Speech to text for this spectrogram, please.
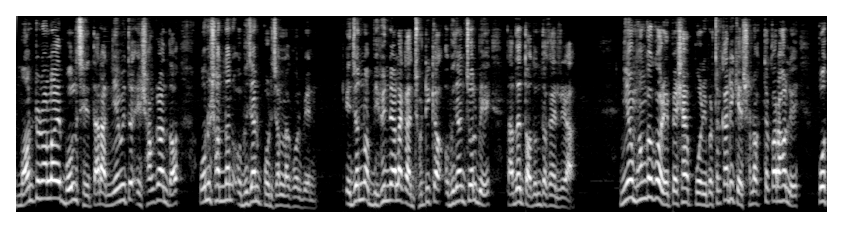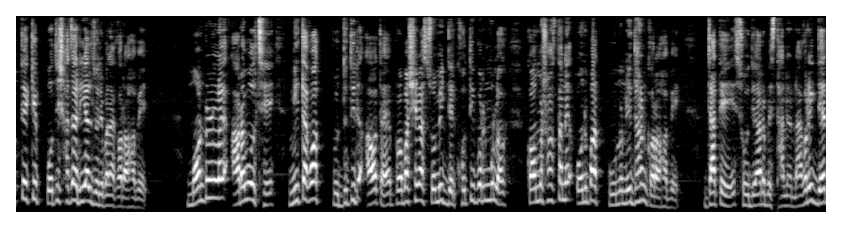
মন্ত্রণালয় বলছে তারা নিয়মিত এ সংক্রান্ত অনুসন্ধান অভিযান পরিচালনা করবেন। এজন্য বিভিন্ন এলাকায় ঝটিকা অভিযান চলবে তাদের তদন্তকারীরা। নিয়ম ভঙ্গ করে পেশা পরিবর্তনকারীকে শনাক্ত করা হলে প্রত্যেককে পঁচিশ হাজার রিয়াল জরিমানা করা হবে। মন্ত্রণালয় আরও বলছে, নিতাগত পদ্ধতির আওতায় প্রবাসীরা শ্রমিকদের ক্ষতিপূরণমূলক কর্মসংস্থানে অনুপাত পুনর্নির্ধারণ করা হবে। যাতে সৌদি আরবের স্থানীয় নাগরিকদের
